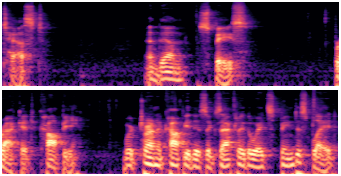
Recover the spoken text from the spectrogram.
test, and then space, bracket, copy. We're trying to copy this exactly the way it's being displayed.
